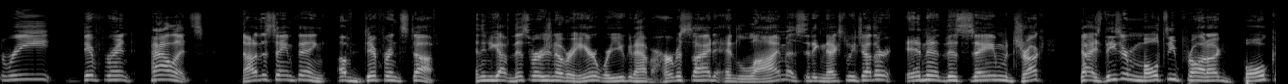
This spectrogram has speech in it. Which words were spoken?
three different pallets, not of the same thing, of different stuff. And then you got this version over here where you can have herbicide and lime sitting next to each other in the same truck. Guys, these are multi-product bulk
